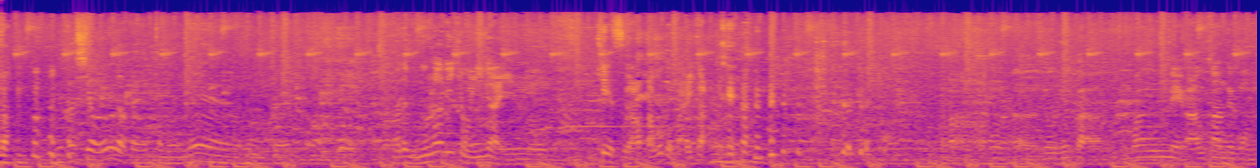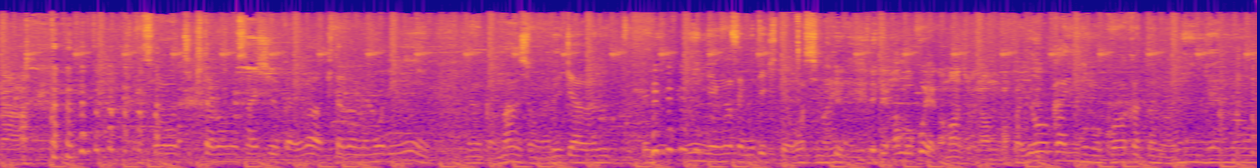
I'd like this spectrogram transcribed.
な。昔は大高やったもんねまあでもぬらりひょん以外のケースがあったことないからね。ああどういうか番組名が浮かんでこんな。そのうち鬼太郎の最終回は鬼太郎の森になんかマンションが出来上がるって言って人間が攻めてきておしまいなんてであの小屋がマンションになる の。やっぱ妖怪よりも怖かったのは人間の。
